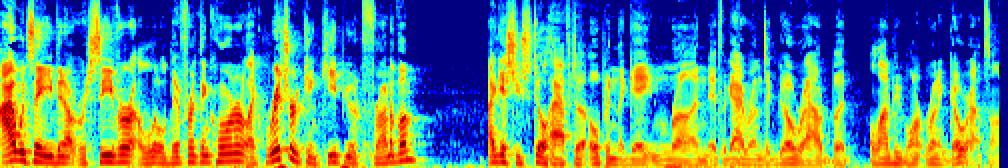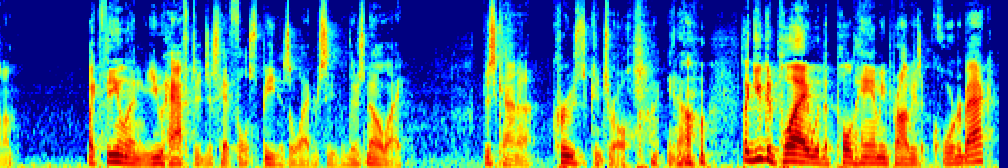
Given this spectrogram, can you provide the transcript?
I would say even at receiver a little different than corner. Like Richard can keep you in front of him. I guess you still have to open the gate and run if a guy runs a go route, but a lot of people aren't running go routes on him. Like Thielen, you have to just hit full speed as a wide receiver. There's no like just kind of cruise control, you know? It's like you could play with a pulled hammy probably as a quarterback.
